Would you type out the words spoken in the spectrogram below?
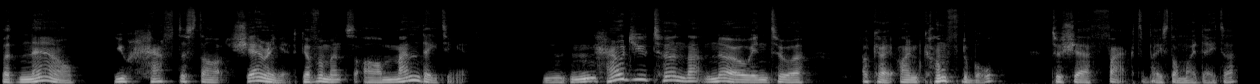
But now you have to start sharing it. Governments are mandating it. Mm-hmm. How do you turn that no into a, okay, I'm comfortable to share fact based on my data.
